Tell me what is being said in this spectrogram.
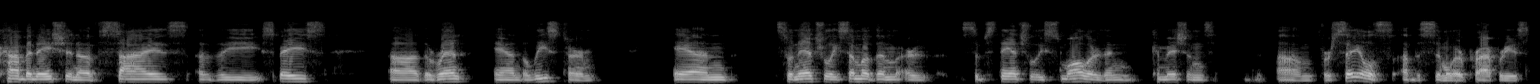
combination of size of the space, uh, the rent, and the lease term. And so naturally, some of them are substantially smaller than commissions um, for sales of the similar properties.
